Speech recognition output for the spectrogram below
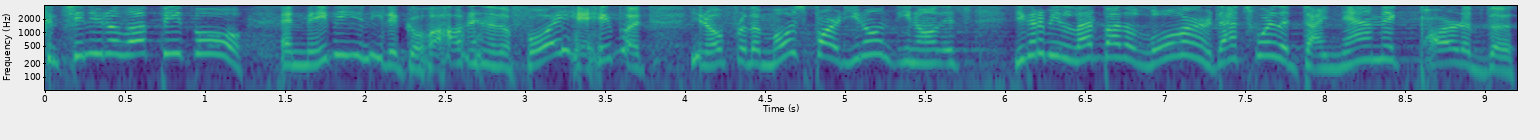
continue to love people. And maybe you need to go out into the foyer, but you know, for the most part, you don't, you know, it's you got to be led by the Lord. That's where the dynamic part of the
